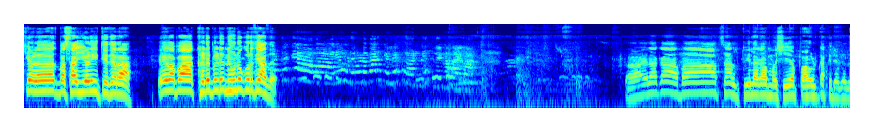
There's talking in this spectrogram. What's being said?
खेळत बसा येळ येते त्याला. ए बाबा खडे बिडे नेऊ नको ते आज. काय का? बा चालतोय का म्हशी पाऊल टाकल्या का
